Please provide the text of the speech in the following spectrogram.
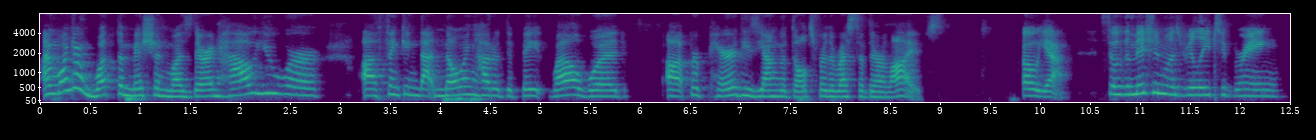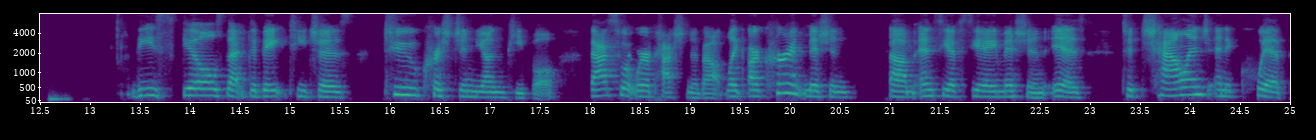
I'm wondering what the mission was there and how you were uh, thinking that knowing how to debate well would uh, prepare these young adults for the rest of their lives. Oh yeah. So the mission was really to bring these skills that debate teaches to Christian young people. That's what we're passionate about. Like our current mission, um, NCFCA mission is to challenge and equip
